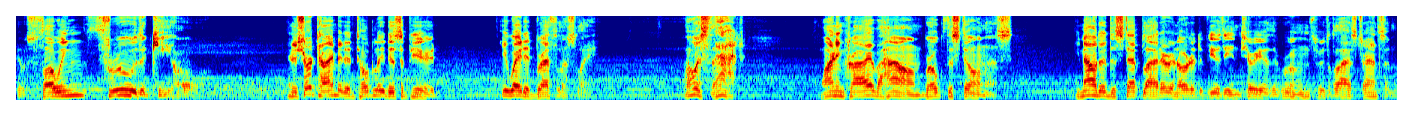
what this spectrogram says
It was flowing through the keyhole. In a short time, it had totally disappeared. He waited breathlessly. What was that? The whining cry of a hound broke the stillness. He mounted the stepladder in order to view the interior of the room through the glass transom.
